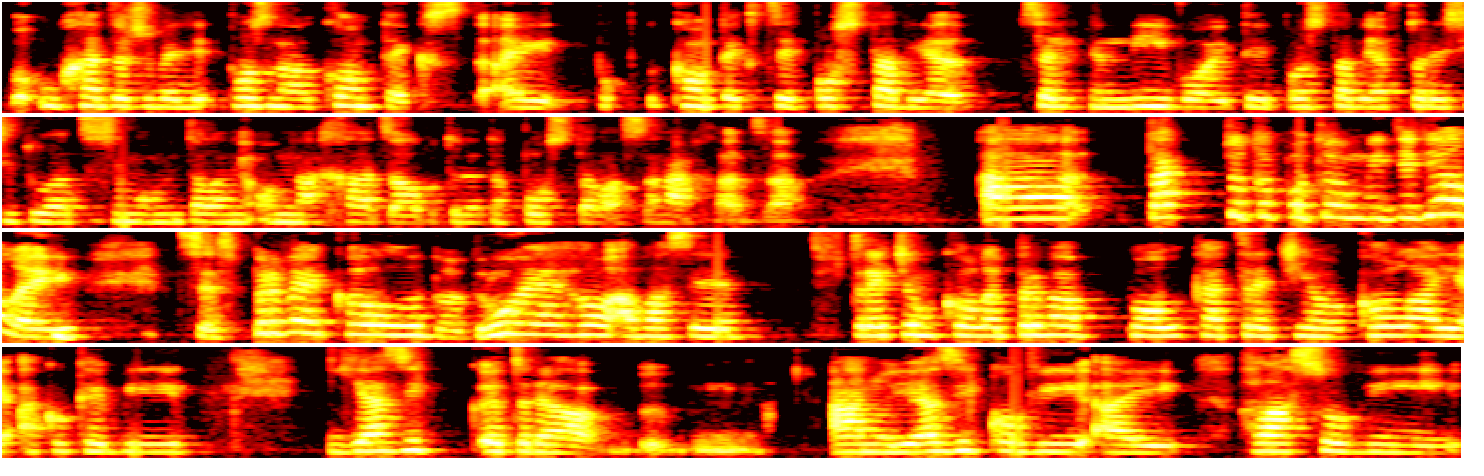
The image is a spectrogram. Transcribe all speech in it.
uchádzač poznal kontext, aj kontext tej postavy a celý ten vývoj tej postavy a v ktorej situácii sa momentálne on nachádza, alebo teda tá postava sa nachádza. A tak toto potom ide ďalej. Cez prvé kolo do druhého a vlastne v treťom kole, prvá polka tretieho kola je ako keby jazyk, e, teda áno, jazykový aj hlasový, e,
